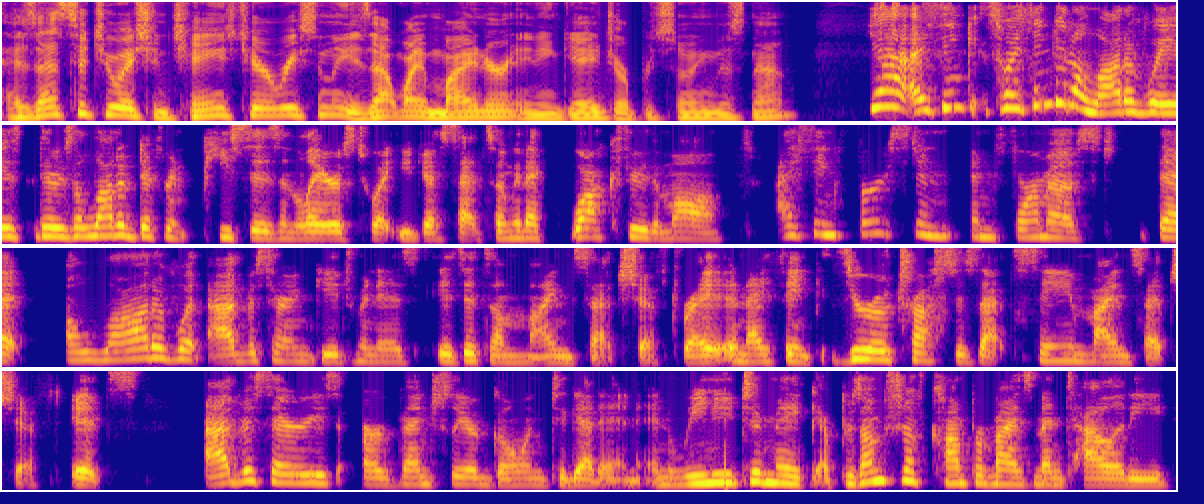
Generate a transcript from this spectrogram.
Has that situation changed here recently? Is that why MITRE and Engage are pursuing this now? Yeah, I think so. I think in a lot of ways, there's a lot of different pieces and layers to what you just said. So I'm going to walk through them all. I think first and, and foremost, that a lot of what adversary engagement is, is it's a mindset shift, right? And I think zero trust is that same mindset shift. It's adversaries are eventually are going to get in, and we need to make a presumption of compromise mentality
